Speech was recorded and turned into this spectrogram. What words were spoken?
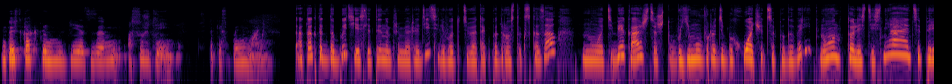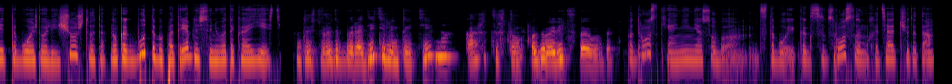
Ну, то есть как-то без эм, осуждения, все-таки с пониманием. А как тогда быть, если ты, например, родитель, вот у тебя так подросток сказал, но тебе кажется, что ему вроде бы хочется поговорить, но он то ли стесняется перед тобой, то ли еще что-то, но как будто бы потребность у него такая есть. Ну, то есть вроде бы родителю интуитивно кажется, что поговорить стоило бы. Подростки, они не особо с тобой, как с взрослым, хотят что-то там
